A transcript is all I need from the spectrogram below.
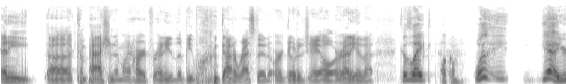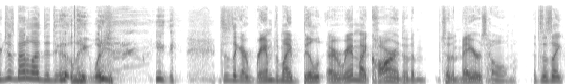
any uh compassion in my heart for any of the people who got arrested or go to jail or any of that because like Welcome. What? Yeah, you're just not allowed to do. Like, what do you? it's just like I rammed my build. I rammed my car into the to the mayor's home. It's just like,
